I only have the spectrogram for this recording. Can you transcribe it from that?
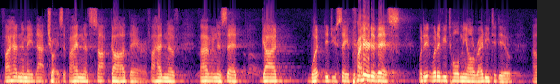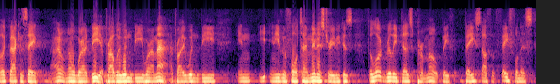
if I hadn't have made that choice, if I hadn't have sought God there, if I hadn't have hadn't have said, God, what did you say prior to this? What did, what have you told me already to do? I look back and say, I don't know where I'd be. I probably wouldn't be where I'm at. I probably wouldn't be in in even full time ministry because the Lord really does promote based off of faithfulness,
